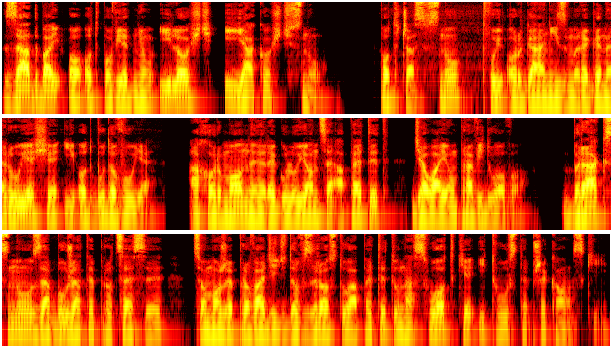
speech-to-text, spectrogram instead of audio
zadbaj o odpowiednią ilość i jakość snu. Podczas snu Twój organizm regeneruje się i odbudowuje, a hormony regulujące apetyt działają prawidłowo. Brak snu zaburza te procesy, co może prowadzić do wzrostu apetytu na słodkie i tłuste przekąski.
